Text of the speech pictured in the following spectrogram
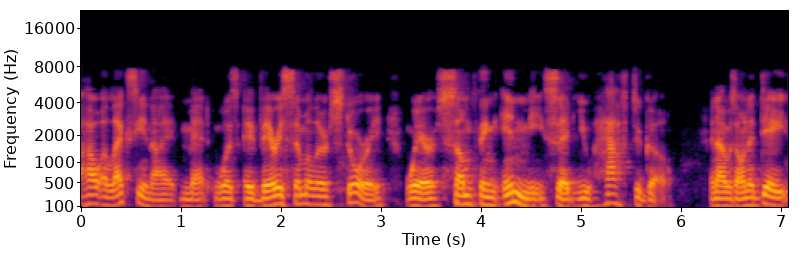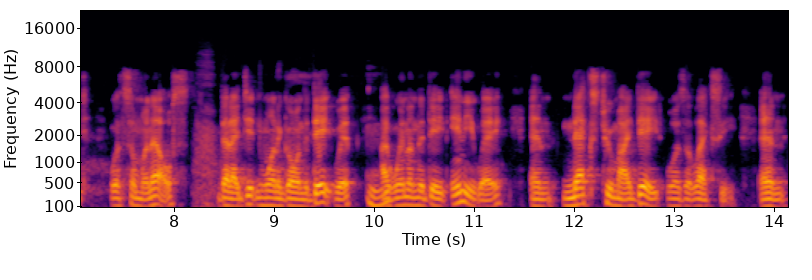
how Alexi and I met was a very similar story where something in me said you have to go, and I was on a date with someone else that I didn't want to go on the date with. Mm-hmm. I went on the date anyway, and next to my date was Alexi, and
